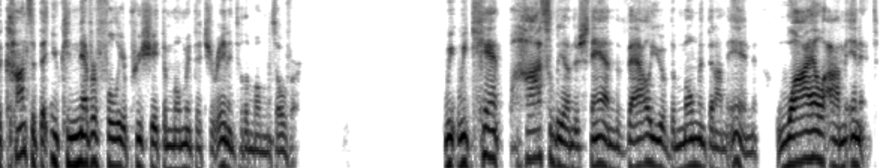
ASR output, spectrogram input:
the concept that you can never fully appreciate the moment that you're in until the moment's over. We, we can't possibly understand the value of the moment that I'm in while I'm in it.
